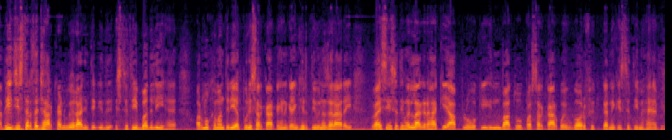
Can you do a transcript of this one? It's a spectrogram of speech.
अभी जिस तरह से झारखंड में राजनीतिक स्थिति बदली है और मुख्यमंत्री या पूरी सरकार कहीं ना कहीं घिरती हुई नज़र आ रही वैसी स्थिति में लग रहा है कि आप लोगों की इन बातों पर सरकार को गौर फ़िक्र करने की स्थिति में है अभी?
